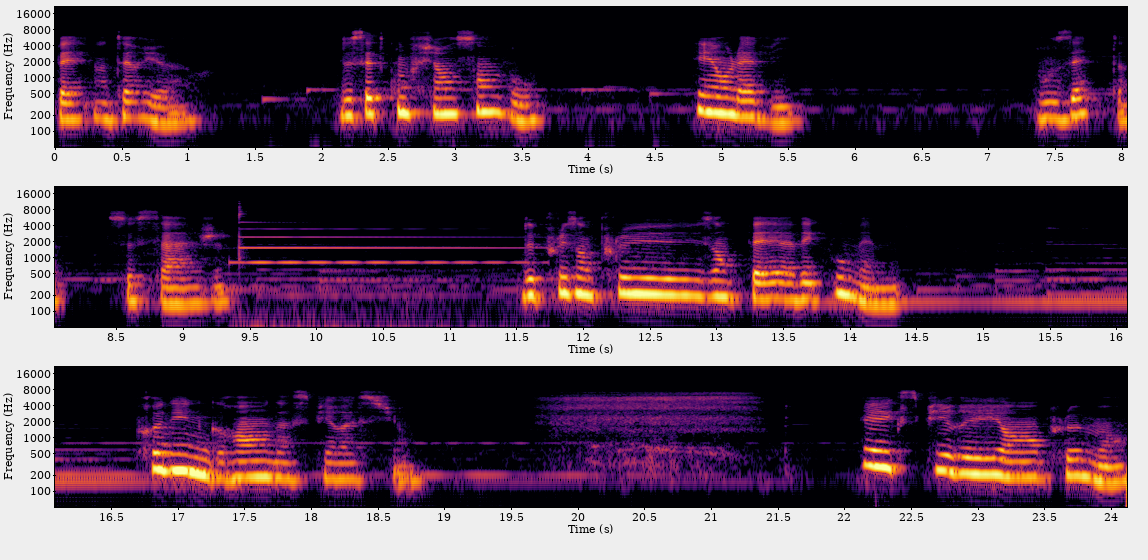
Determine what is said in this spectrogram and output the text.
paix intérieure, de cette confiance en vous et en la vie. Vous êtes ce sage, de plus en plus en paix avec vous-même. Prenez une grande inspiration. Expirez amplement.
